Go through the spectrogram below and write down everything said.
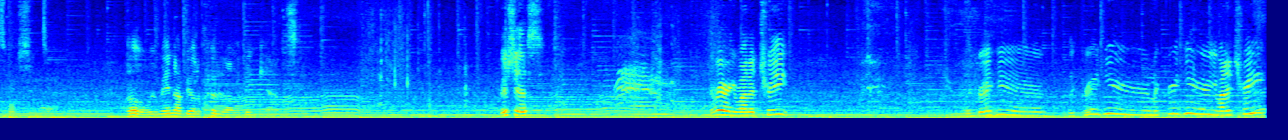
from Oh, small. Oh, we may not be able to put it on the big cats. Vicious. Come here, you want a treat? Look right here. Look right here. Look right here. You want a treat?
